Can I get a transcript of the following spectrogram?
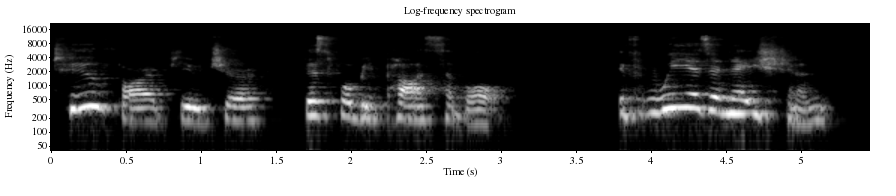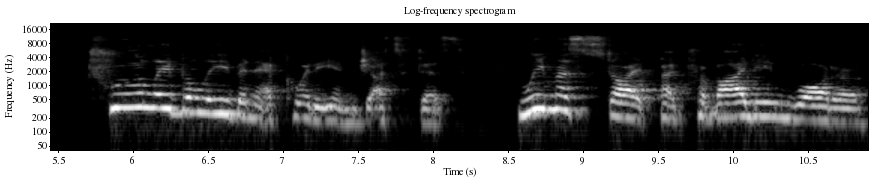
too far future, this will be possible. If we as a nation truly believe in equity and justice, we must start by providing water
